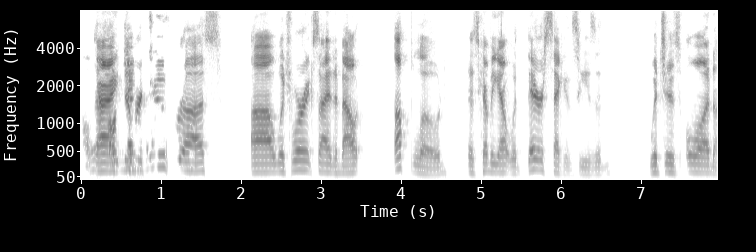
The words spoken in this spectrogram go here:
All right, number two for us, uh, which we're excited about. Upload is coming out with their second season, which is on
